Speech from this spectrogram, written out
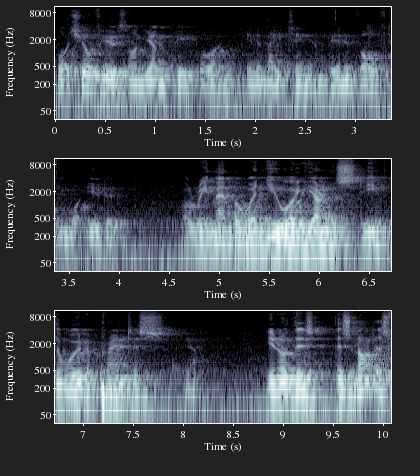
What's your views on young people and innovating and being involved in what you do? Well, remember when you were young, Steve, the word apprentice? Yeah. You know, there's, there's not as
